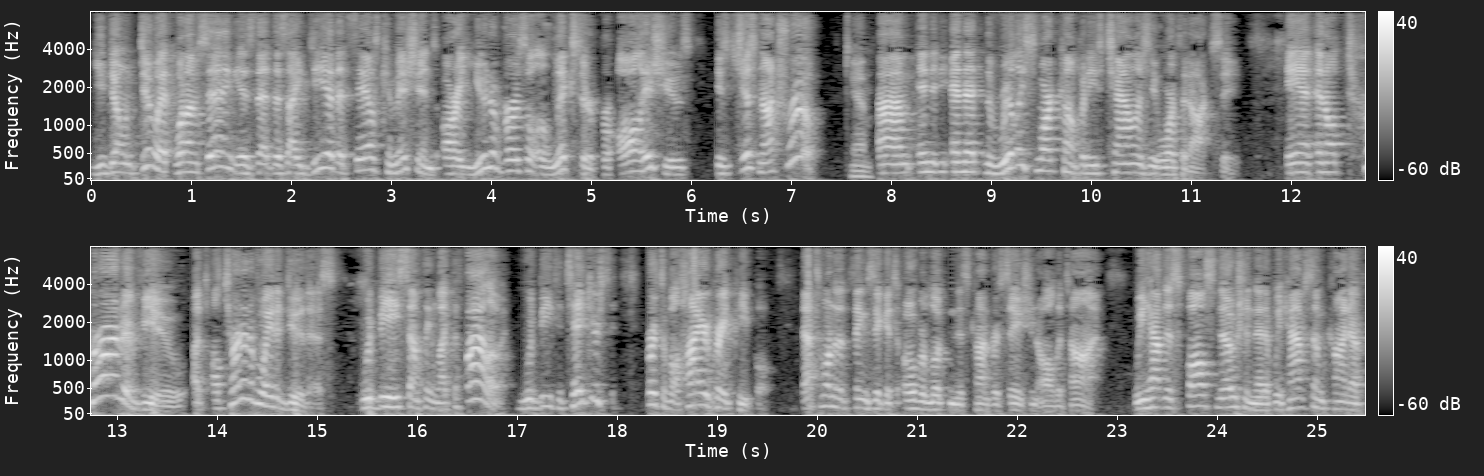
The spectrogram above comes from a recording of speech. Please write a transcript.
you don't do it. What I'm saying is that this idea that sales commissions are a universal elixir for all issues is just not true. Yeah. Um, and, and that the really smart companies challenge the orthodoxy. And an alternative view, an alternative way to do this would be something like the following, would be to take your, first of all, hire great people. That's one of the things that gets overlooked in this conversation all the time. We have this false notion that if we have some kind of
